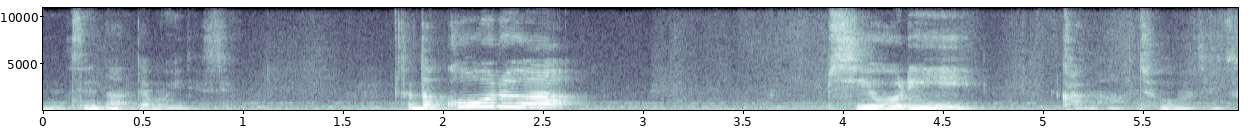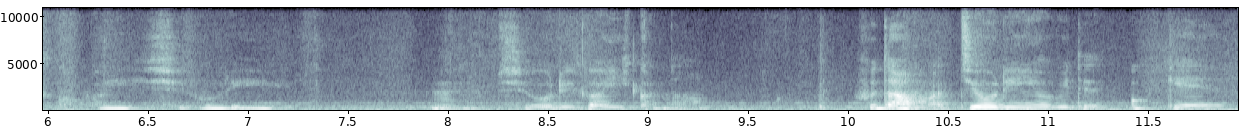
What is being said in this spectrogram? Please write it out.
全然何でもいいですよ。ただコールはしおりかな。超絶かわいいしおりうんしおりがいいかな。普段はちおりん呼びで OK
